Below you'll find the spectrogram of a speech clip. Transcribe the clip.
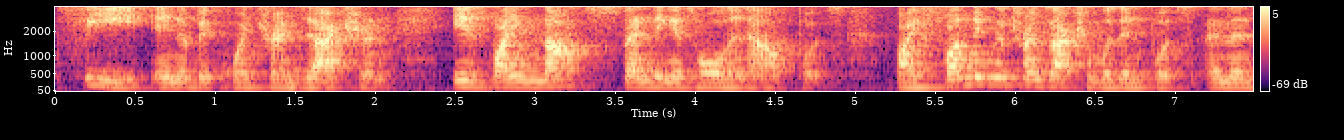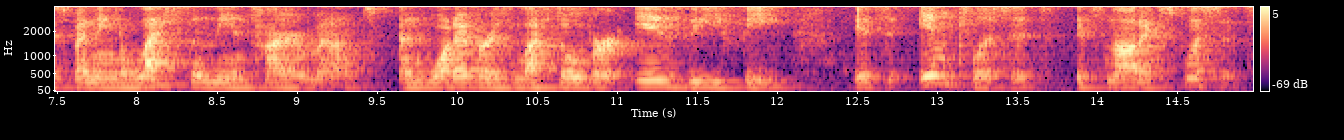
fee in a Bitcoin transaction is by not spending it all in outputs, by funding the transaction with inputs and then spending less than the entire amount. And whatever is left over is the fee. It's implicit, it's not explicit.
